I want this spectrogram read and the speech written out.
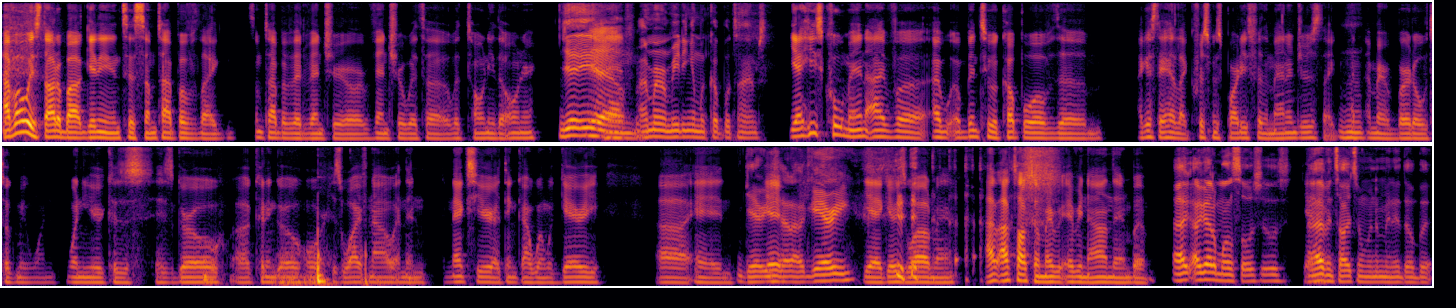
I've always thought about getting into some type of like some type of adventure or venture with uh with Tony, the owner. Yeah, yeah. Yeah, yeah. I remember meeting him a couple times. Yeah, he's cool, man. I've uh I've been to a couple of the I guess they had like Christmas parties for the managers. Like I- Mhm. I, remember Berto took me one one year because his girl uh, couldn't go or his wife now, and then the next year I think I went with Gary. Uh, and Gary, Yeah. shout out Gary. yeah, Gary's wild, man. I, I've talked to him every every now and then, but I, I got him on socials. Yeah. I haven't talked to him in a minute though, but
